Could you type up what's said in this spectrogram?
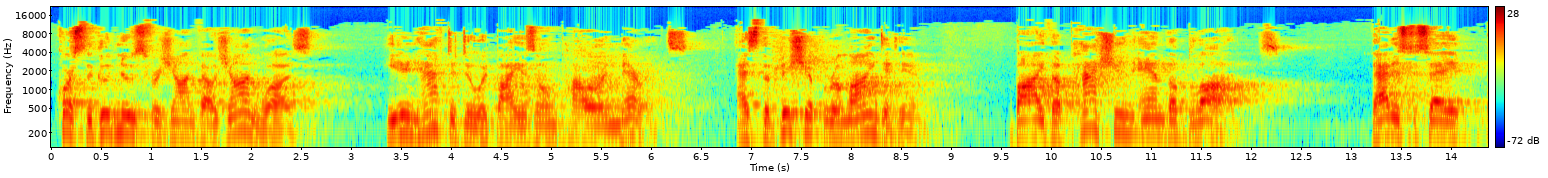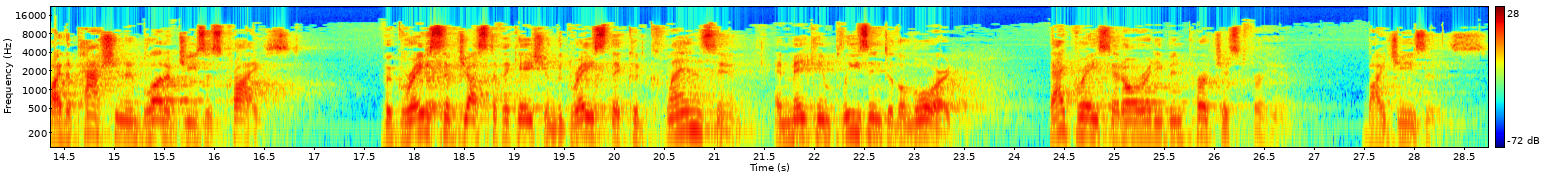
Of course, the good news for Jean Valjean was he didn't have to do it by his own power and merits. As the bishop reminded him, by the passion and the blood. That is to say, by the passion and blood of Jesus Christ. The grace of justification, the grace that could cleanse him and make him pleasing to the Lord, that grace had already been purchased for him by Jesus.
